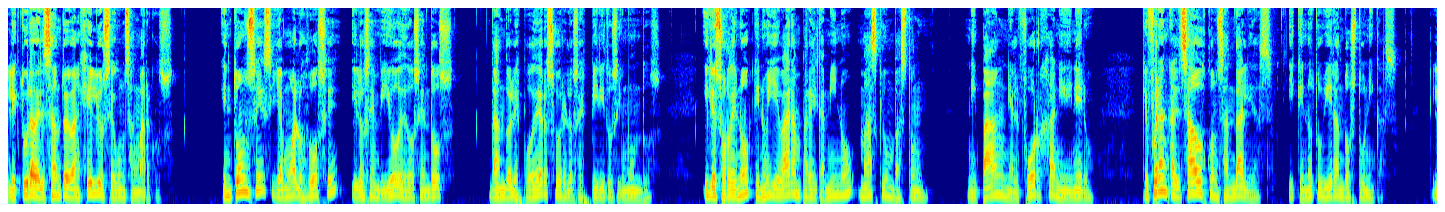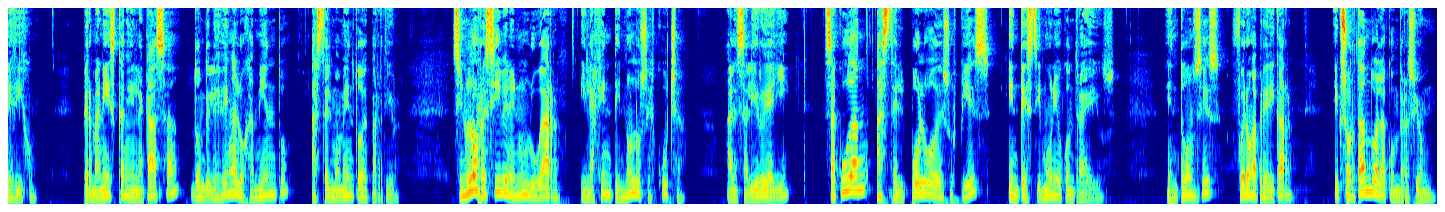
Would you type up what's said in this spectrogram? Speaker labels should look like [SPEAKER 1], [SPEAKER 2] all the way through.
[SPEAKER 1] Lectura del Santo Evangelio según San Marcos. Entonces llamó a los doce y los envió de dos en dos, dándoles poder sobre los espíritus inmundos, y les ordenó que no llevaran para el camino más que un bastón, ni pan, ni alforja, ni dinero, que fueran calzados con sandalias, y que no tuvieran dos túnicas. Les dijo, permanezcan en la casa donde les den alojamiento hasta el momento de partir. Si no los reciben en un lugar y la gente no los escucha, al salir de allí, sacudan hasta el polvo de sus pies en testimonio contra ellos. Entonces fueron a predicar, exhortando a la conversión,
